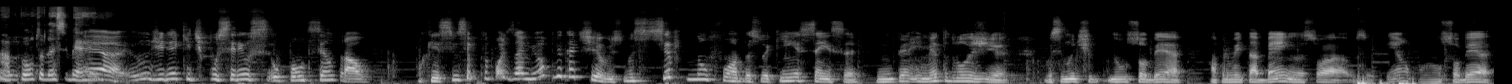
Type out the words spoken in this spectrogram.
A ponta do iceberg. É, eu não diria que tipo, seria o, o ponto central. Porque se você pode usar mil aplicativos, mas se você não for uma pessoa que, em essência, em, em metodologia, você não, te, não souber aproveitar bem a sua, o seu tempo, não souber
